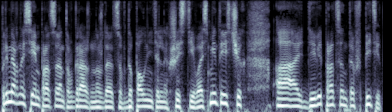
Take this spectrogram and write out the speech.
Примерно 7% граждан нуждаются в дополнительных 6-8 тысячах, а 9% в 5 тысячах.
